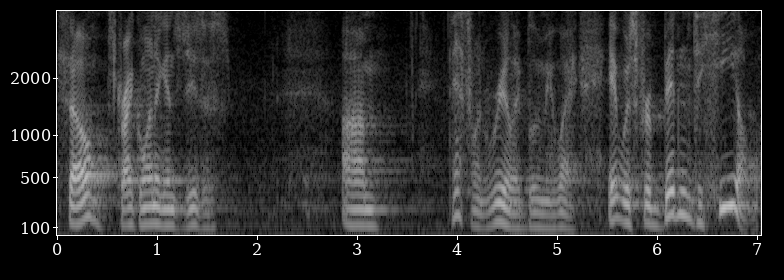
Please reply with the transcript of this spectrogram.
So, strike one against Jesus. Um, this one really blew me away. It was forbidden to heal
